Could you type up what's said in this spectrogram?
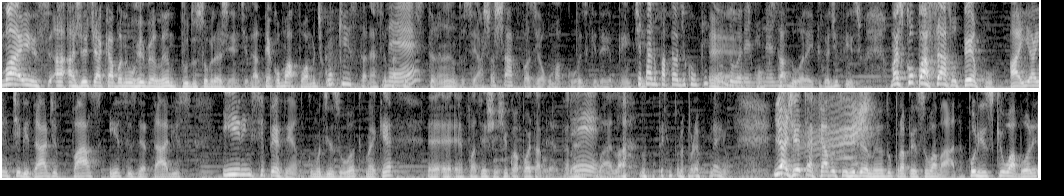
mas a, a gente acaba não revelando tudo sobre a gente, né? Até como uma forma de conquista, né? Você tá Né? conquistando, você acha chato fazer alguma coisa que de repente. Você tá no papel de conquistador É, ali, de né? conquistador, aí fica difícil. Mas com o passar do tempo, aí a intimidade faz esses detalhes irem se perdendo. Como diz o outro, como é que é? É, é- é fazer xixi com a porta aberta, né? É. Vai lá, não tem problema nenhum. E a gente acaba se revelando para a pessoa amada. Por isso que o amor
